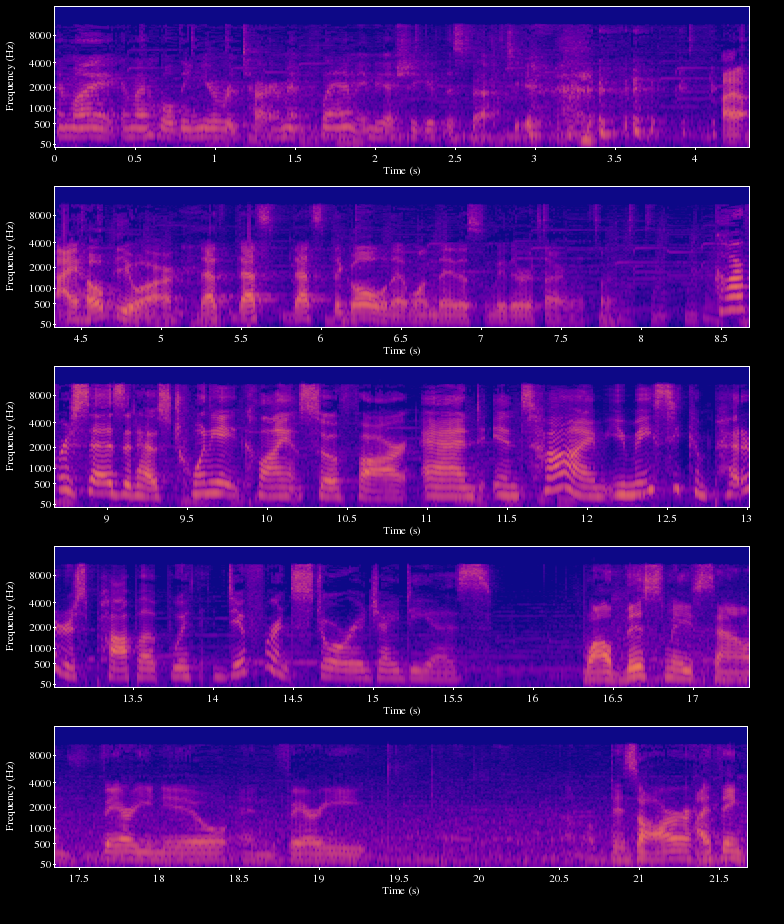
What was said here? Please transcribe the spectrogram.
Am I am I holding your retirement plan? Maybe I should give this back to you. I, I hope you are. That, that's, that's the goal, that one day this will be the retirement plan. Carverr says it has 28 clients so far, and in time, you may see competitors pop up with different storage ideas. While this may sound very new and very I don't know, bizarre, I think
